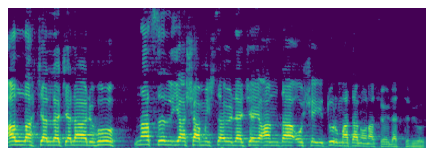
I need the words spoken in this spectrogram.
Allah Celle Celaluhu nasıl yaşamışsa öleceği anda o şeyi durmadan ona söylettiriyor.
